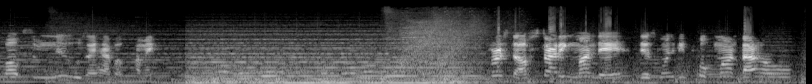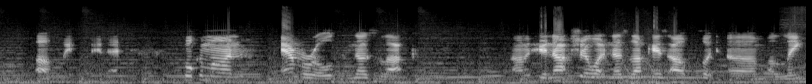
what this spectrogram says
about some news I have upcoming. First off, starting Monday, there's going to be Pokemon Battle... Oh, wait, say that. Pokemon Emerald Nuzlocke. Um, if you're not sure what Nuzlocke is, I'll put um, a link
